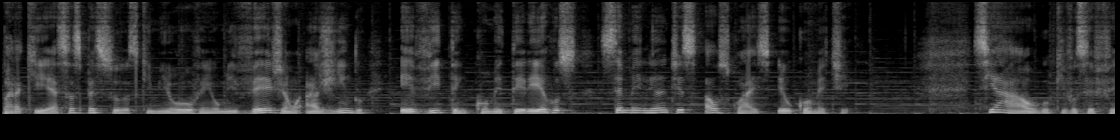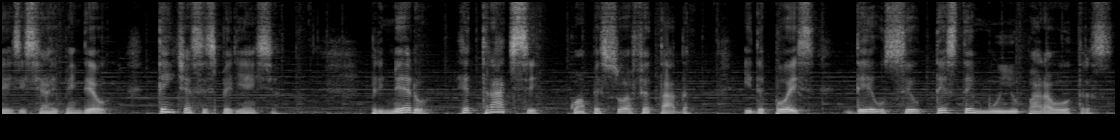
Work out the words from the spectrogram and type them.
Para que essas pessoas que me ouvem ou me vejam agindo evitem cometer erros semelhantes aos quais eu cometi. Se há algo que você fez e se arrependeu, tente essa experiência. Primeiro, retrate-se com a pessoa afetada e depois dê o seu testemunho para outras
